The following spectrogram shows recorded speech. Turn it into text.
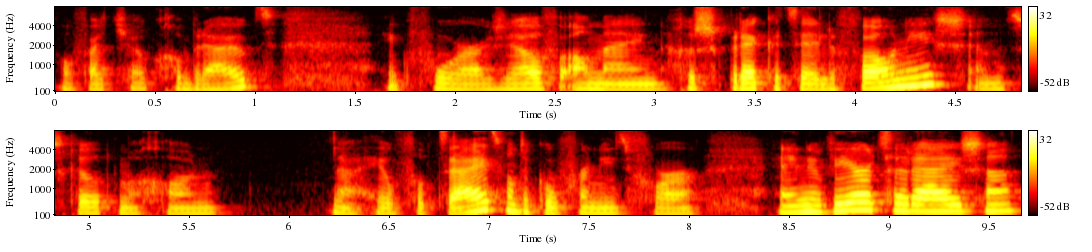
of wat je ook gebruikt. Ik voer zelf al mijn gesprekken telefonisch en het scheelt me gewoon nou, heel veel tijd, want ik hoef er niet voor heen en weer te reizen.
